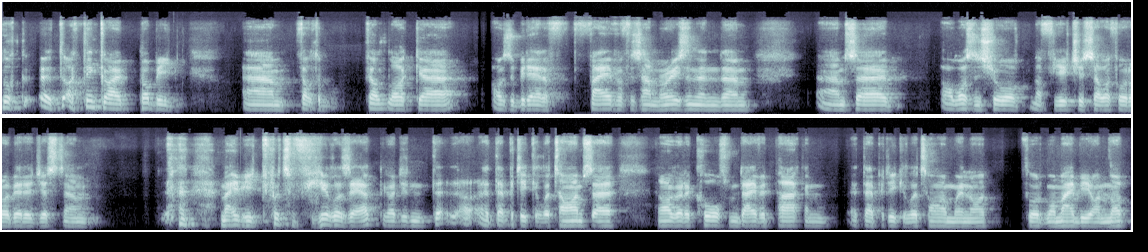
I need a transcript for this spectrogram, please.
look, I think I probably um, felt felt like uh, I was a bit out of favour for some reason, and um, um, so I wasn't sure of my future. So I thought I better just um, maybe put some feelers out. I didn't uh, at that particular time. So and I got a call from David Parkin, and at that particular time when I thought, well, maybe I'm not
